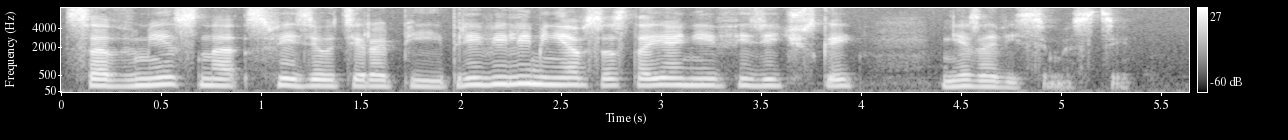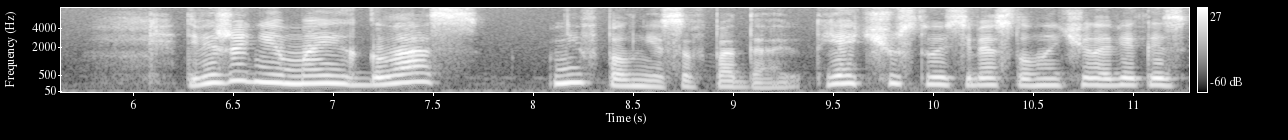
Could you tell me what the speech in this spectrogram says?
совместно с физиотерапией привели меня в состояние физической независимости. Движения моих глаз не вполне совпадают. Я чувствую себя словно человек из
